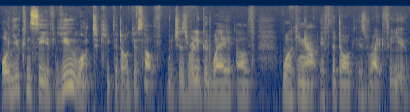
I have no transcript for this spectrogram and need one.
or you can see if you want to keep the dog yourself, which is a really good way of working out if the dog is right for you.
